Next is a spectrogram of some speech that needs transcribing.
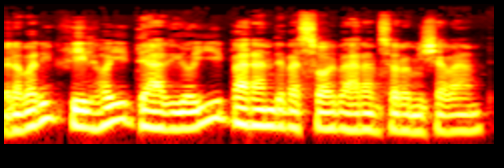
بنابراین فیل های دریایی برنده و صاحب حرمسرا می شوند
